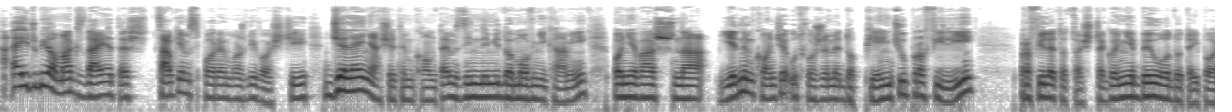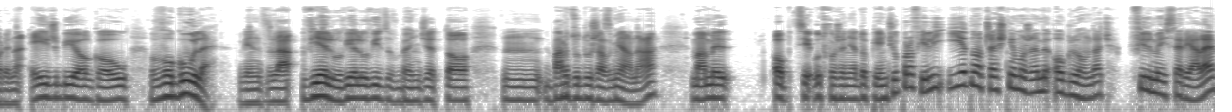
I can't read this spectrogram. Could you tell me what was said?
A HBO Max daje też całkiem spore możliwości dzielenia się tym kontem z innymi domownikami, ponieważ na jednym koncie utworzymy do pięciu profili. Profile to coś, czego nie było do tej pory na HBO Go w ogóle. Więc dla wielu, wielu widzów będzie to mm, bardzo duża zmiana. Mamy opcję utworzenia do pięciu profili i jednocześnie możemy oglądać filmy i seriale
